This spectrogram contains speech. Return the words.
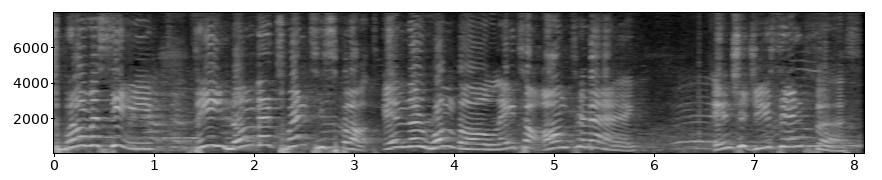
match will receive the number 20 spot in the Rumble later on today. Introducing first.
